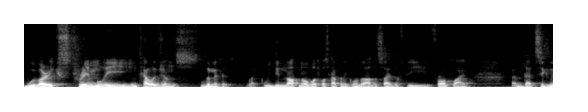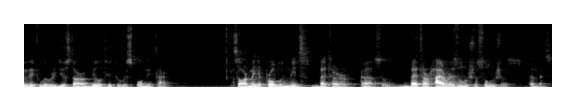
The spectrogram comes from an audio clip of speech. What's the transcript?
we were extremely intelligence limited. Like we did not know what was happening on the other side of the front line, and that significantly reduced our ability to respond in time. So Armenia probably needs better, uh, so better high resolution solutions than this.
